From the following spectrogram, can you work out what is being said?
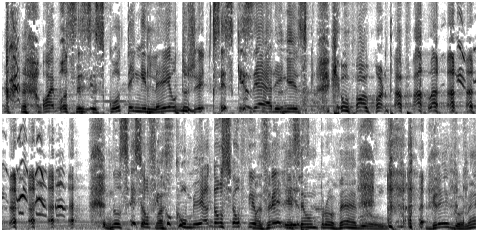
Olha, vocês escutem e leiam do jeito que vocês quiserem isso que o amor tá falando. Não sei se eu fico Mas- com medo ou se eu fico Mas é- feliz. esse é um provérbio grego, né?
